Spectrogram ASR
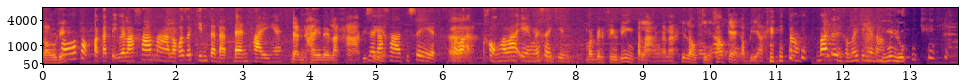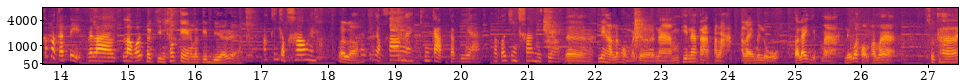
ลองดูดิ เพราะว่าปกติเวลาข้ามมาเราก็จะกินแต่แบบแบรนด์ไทยไงแบรนด์ไทยในราคาพิในเศษ ราคาพิเศษอ่าแต่ว่า ของพม่าเองไม่เคยกินมันเป็นฟีลลิ่งประหลาดเหมือนกันนะ ที่เรากินข้าวแกงกับเบียร์ อ้าวบ้านอื่นเขาไม่กินกันเหรอไม่รู้ก็ปกติเวลาเราก็เรากินข้าวแกงเรากินเบียร์ด้วยเหรอเอากินกับข้าวไงเออเหรอ เรากินกับข้าวไงกินกับกับเบียร์เราก็กินข้าวนิดเดียวเออ นี่ครับแล้วผมมาเจอน้ำที่หน้าตาประหลาดอะไรไม่รู้ ตอนแรกหยิบมานึกว่าของพม่า สุดท้าย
